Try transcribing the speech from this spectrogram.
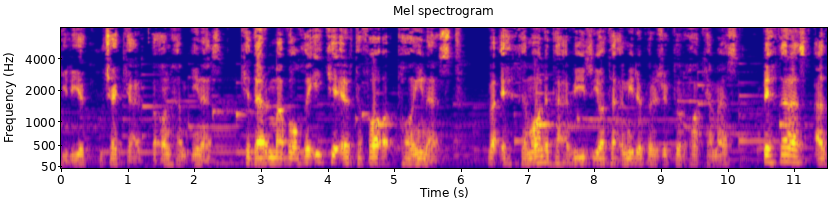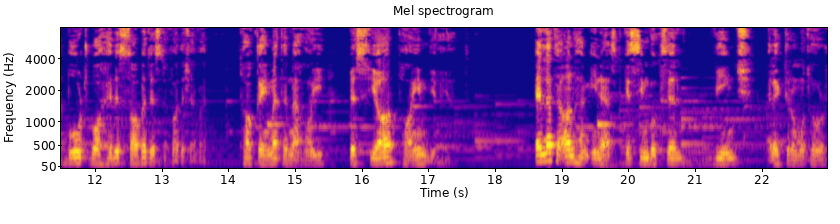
گیری کوچک کرد و آن هم این است که در مواقعی که ارتفاع پایین است و احتمال تعویض یا تعمیر پروژکتورها کم است بهتر است از برج واحد ثابت استفاده شود تا قیمت نهایی بسیار پایین بیاید. علت آن هم این است که سیمبوکسل، وینچ، الکتروموتور،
